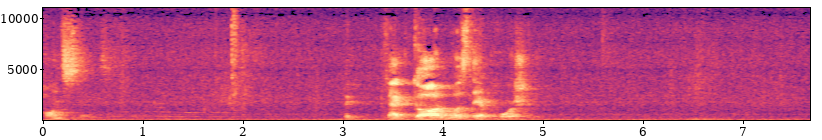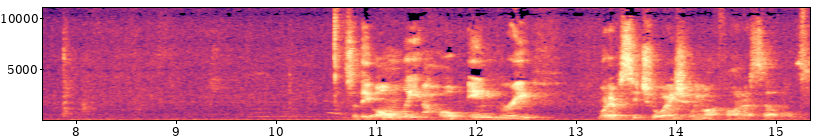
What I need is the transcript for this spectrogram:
constant, that God was their portion. So the only hope in grief, whatever situation we might find ourselves,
